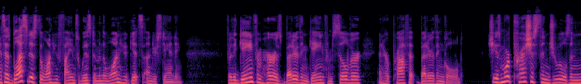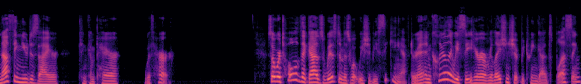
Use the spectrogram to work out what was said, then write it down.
It says, Blessed is the one who finds wisdom and the one who gets understanding. For the gain from her is better than gain from silver, and her profit better than gold. She is more precious than jewels, and nothing you desire can compare with her. So we're told that God's wisdom is what we should be seeking after, and clearly we see here a relationship between God's blessing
